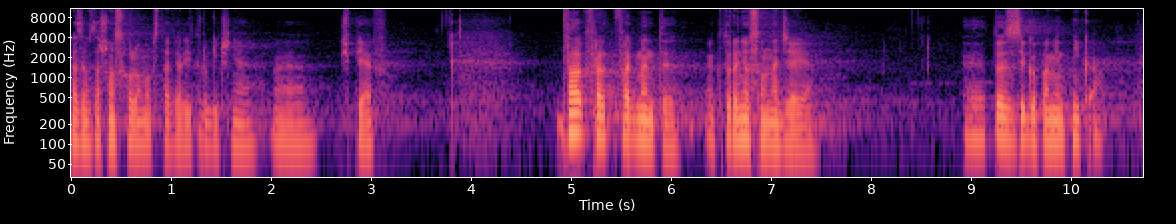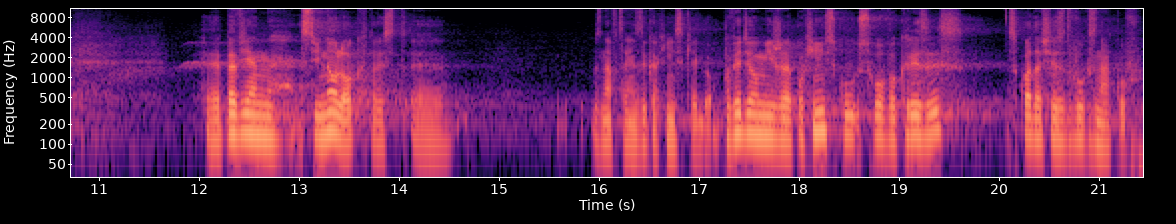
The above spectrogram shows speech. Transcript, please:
razem z naszą scholą obstawia liturgicznie e, śpiew. Dwa fra fragmenty, które niosą nadzieję. To jest z jego pamiętnika. E, Pewien sinolog, to jest e, znawca języka chińskiego, powiedział mi, że po chińsku słowo kryzys składa się z dwóch znaków.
